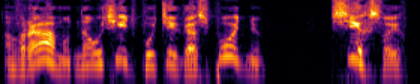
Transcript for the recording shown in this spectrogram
Аврааму научить пути Господню всех своих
